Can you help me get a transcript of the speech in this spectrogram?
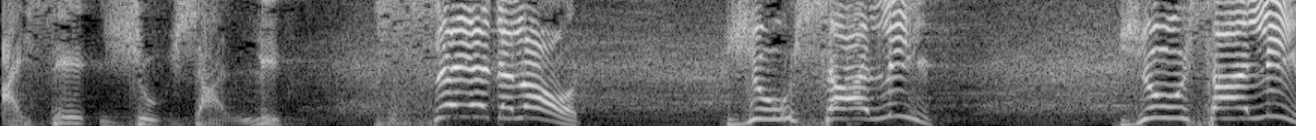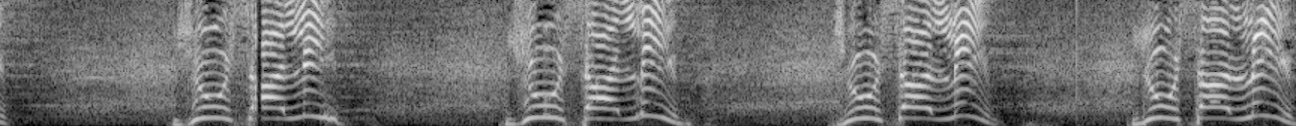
I say you shall live. Say the Lord, you shall live. You shall live. You shall live. You shall live. You shall live. You shall live.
